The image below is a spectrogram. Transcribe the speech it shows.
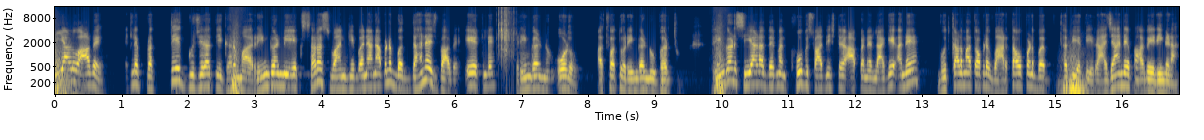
શિયાળો આવે એટલે પ્રત્યેક ગુજરાતી ઘરમાં રીંગણની એક સરસ વાનગી બને અને આપણે બધાને જ ભાવે. એ એટલે રીંગણનો ઓળો અથવા તો રીંગણનું ભરથું. રીંગણ શિયાળા દરમિયાન ખૂબ સ્વાદિષ્ટ આપણને લાગે અને ભૂતકાળમાં તો આપણે વાર્તાઓ પણ થતી હતી, રાજાને ભાવે રીંગણા.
